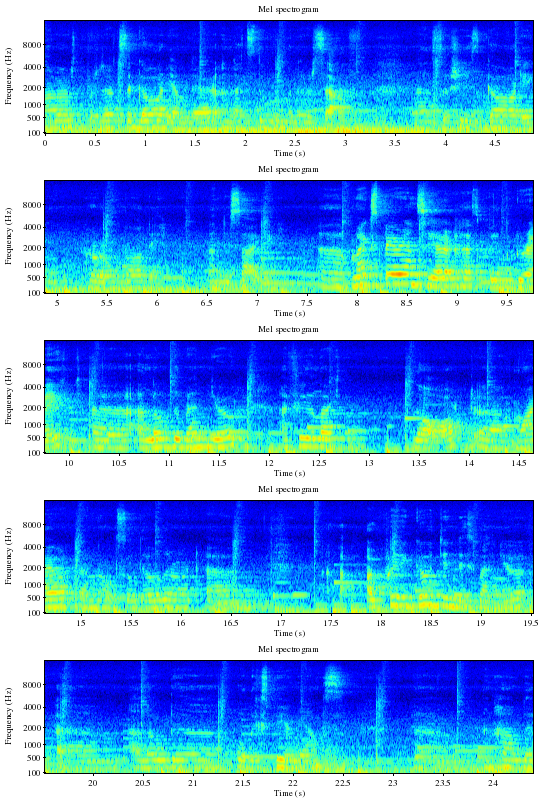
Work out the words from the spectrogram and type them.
on earth, but that's the guardian there, and that's the woman herself. Uh, so she's guarding her own body and deciding. Uh, my experience here has been great. Uh, I love the venue. I feel like the art, uh, my art and also the other art, um, are pretty good in this venue. Um, I love the whole experience um, and how the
